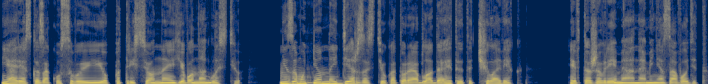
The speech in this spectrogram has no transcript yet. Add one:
Я резко закусываю ее, потрясённая его наглостью, незамутненной дерзостью, которой обладает этот человек. И в то же время она меня заводит.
